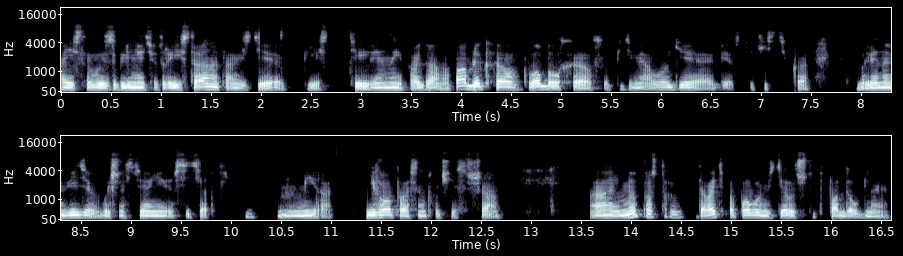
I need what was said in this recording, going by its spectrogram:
А если вы заглянете в другие страны, там везде есть те или иные программы. Public Health, Global Health, эпидемиология, биостатистика в или ином виде в большинстве университетов мира, Европы, в основном случае США. А, и мы просто давайте попробуем сделать что-то подобное.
